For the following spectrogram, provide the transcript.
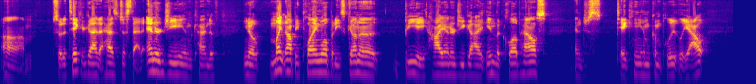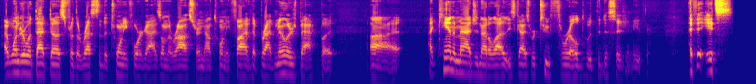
Um, so to take a guy that has just that energy and kind of, you know, might not be playing well, but he's gonna be a high energy guy in the clubhouse, and just taking him completely out. I wonder what that does for the rest of the 24 guys on the roster, and now 25 that Brad Miller's back. But uh, I can't imagine that a lot of these guys were too thrilled with the decision either. I think it's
